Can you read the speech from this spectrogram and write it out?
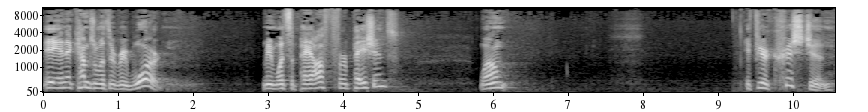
And it comes with a reward. I mean, what's the payoff for patience? Well, if you're a Christian,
